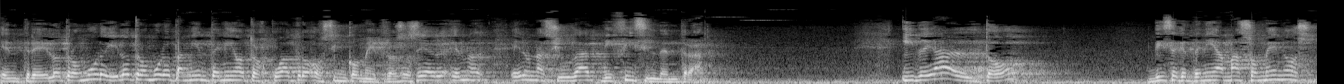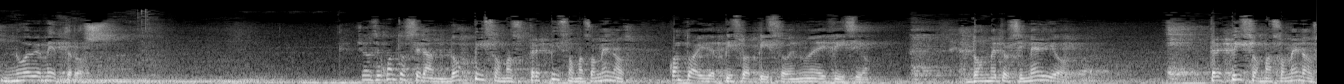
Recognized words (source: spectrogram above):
entre el otro muro y el otro muro también tenía otros cuatro o cinco metros. O sea, era una, ciudad difícil de entrar. Y de alto, dice que tenía más o menos nueve metros. Yo no sé cuántos serán, dos pisos más, tres pisos más o menos. ¿Cuánto hay de piso a piso en un edificio? Dos metros y medio, tres pisos más o menos,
